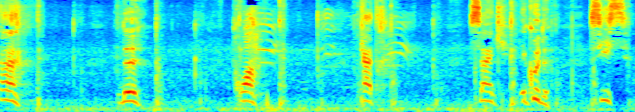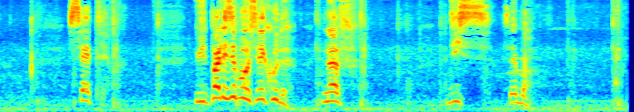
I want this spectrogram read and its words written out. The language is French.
1, 2, 3, 4, 5, les coudes, 6, 7, 8, pas les épaules, c'est les coudes, 9, 10, c'est bon.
